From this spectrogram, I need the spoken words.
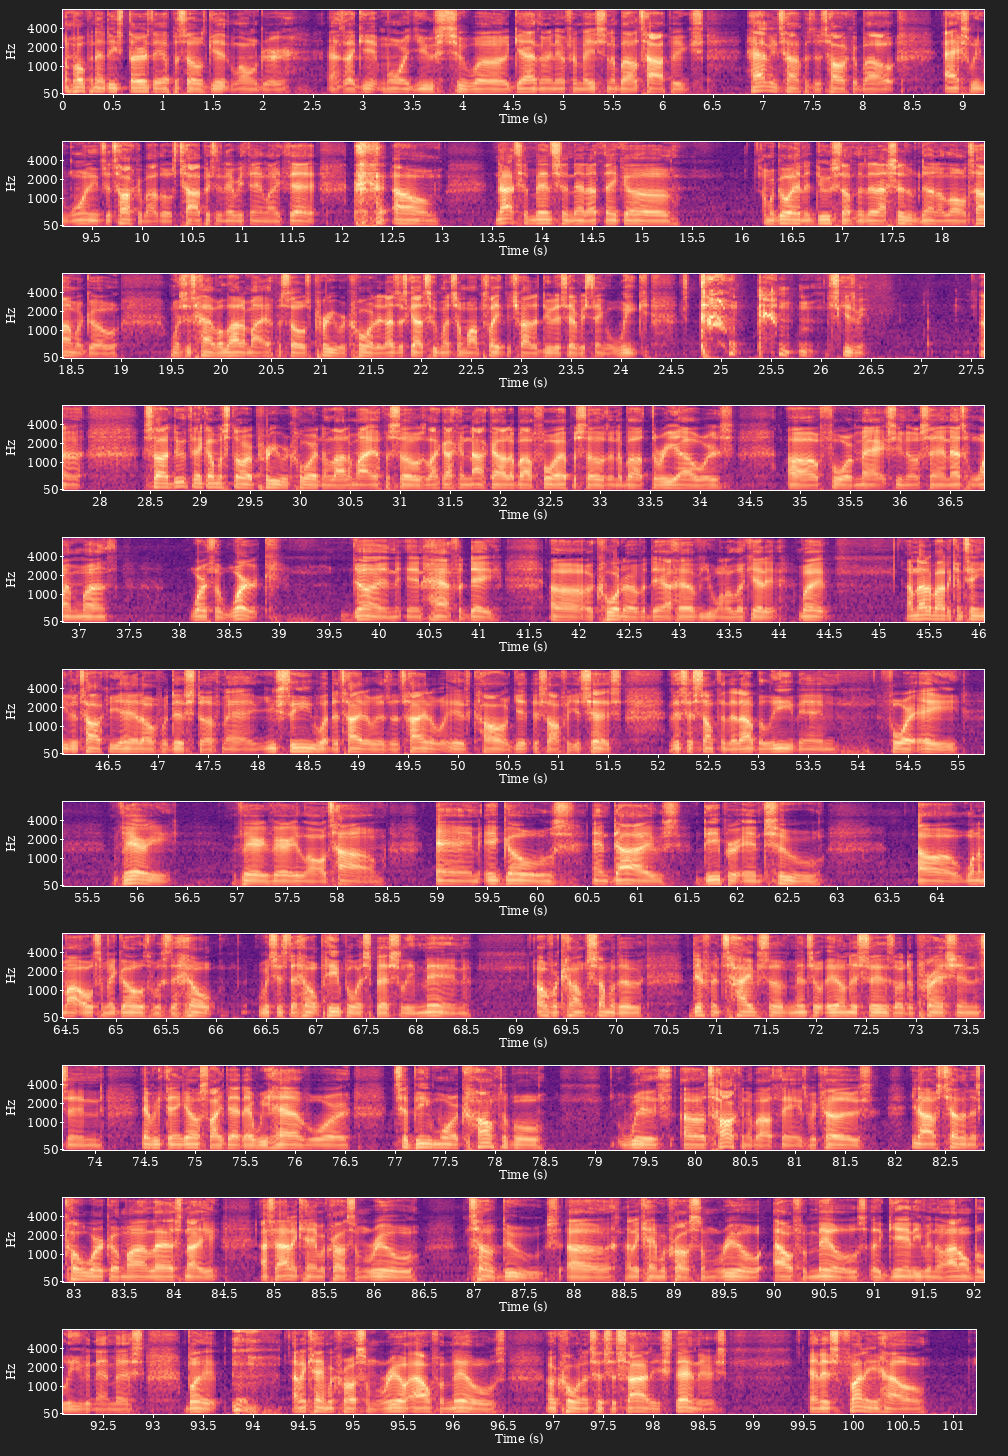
I'm hoping that these Thursday episodes get longer as I get more used to uh, gathering information about topics, having topics to talk about, actually wanting to talk about those topics and everything like that. um, not to mention that I think uh, I'm gonna go ahead and do something that I should have done a long time ago, which is have a lot of my episodes pre-recorded. I just got too much on my plate to try to do this every single week. Excuse me. Uh, so I do think I'm gonna start pre-recording a lot of my episodes. Like I can knock out about four episodes in about three hours uh, for max. You know what I'm saying? That's one month worth of work done in half a day, uh, a quarter of a day, however you want to look at it. But I'm not about to continue to talk your head off with this stuff, man. You see what the title is. The title is called Get This Off of Your Chest. This is something that I believed in for a very, very, very long time. And it goes and dives deeper into uh, one of my ultimate goals was to help, which is to help people, especially men, overcome some of the different types of mental illnesses or depressions and everything else like that that we have, or to be more comfortable with uh, talking about things. Because you know, I was telling this coworker of mine last night. I said I came across some real tough dudes. Uh, I came across some real alpha males again, even though I don't believe in that mess. But I came across some real alpha males according to society standards. And it's funny how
